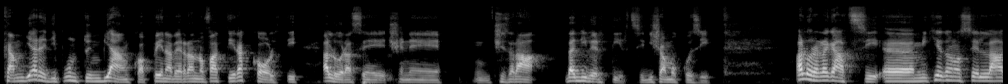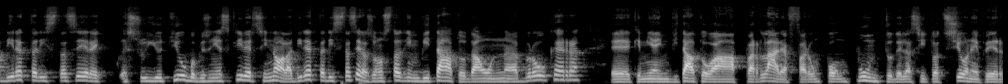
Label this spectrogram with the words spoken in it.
cambiare di punto in bianco appena verranno fatti i raccolti, allora se ce ne mm, ci sarà da divertirsi, diciamo così. Allora ragazzi, eh, mi chiedono se la diretta di stasera è, è, su YouTube, bisogna iscriversi. No, la diretta di stasera sono stato invitato da un broker eh, che mi ha invitato a parlare, a fare un po' un punto della situazione per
